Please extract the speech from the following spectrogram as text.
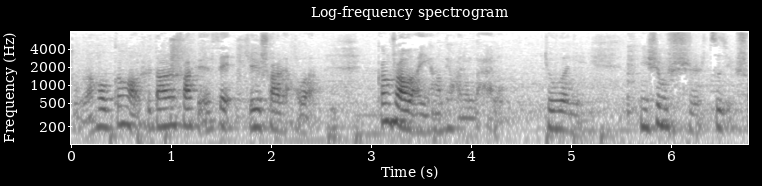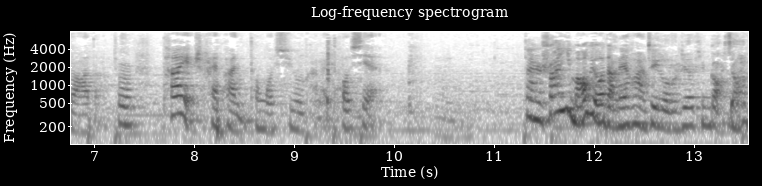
度，然后刚好是当时刷学费，直接刷两万，刚刷完银行电话就来了，就问你你是不是自己刷的？就是他也是害怕你通过信用卡来套现。但是刷一毛给我打电话，这个我觉得挺搞笑的。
